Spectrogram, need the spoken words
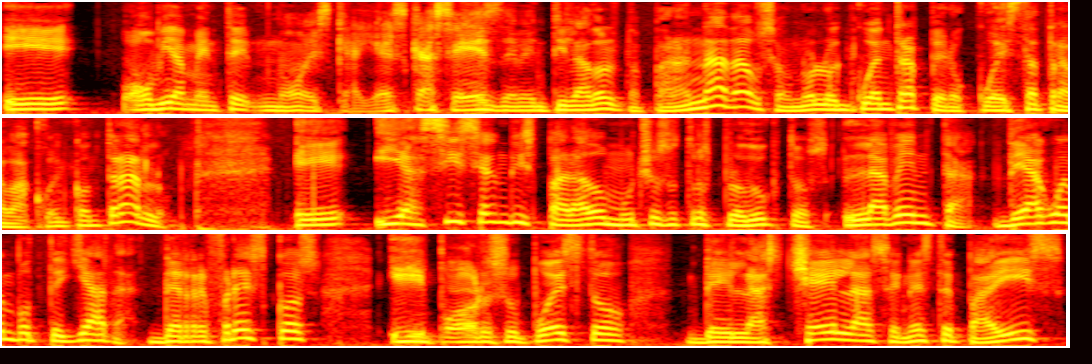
Eh, obviamente no es que haya escasez de ventiladores, no para nada, o sea, uno lo encuentra, pero cuesta trabajo encontrarlo. y así se han disparado muchos otros productos. La venta de agua embotellada, de refrescos y por supuesto de las chelas en este país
